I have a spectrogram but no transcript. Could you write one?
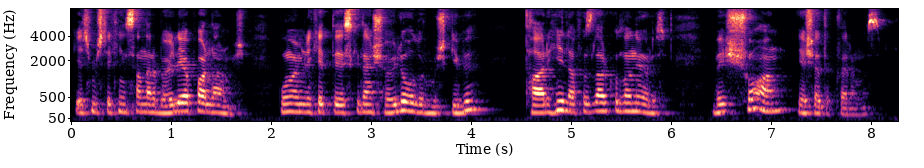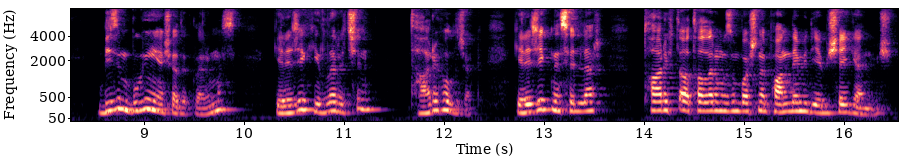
Geçmişteki insanlar böyle yaparlarmış. Bu memlekette eskiden şöyle olurmuş gibi tarihi lafızlar kullanıyoruz. Ve şu an yaşadıklarımız, bizim bugün yaşadıklarımız gelecek yıllar için tarih olacak. Gelecek nesiller tarihte atalarımızın başına pandemi diye bir şey gelmiş.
